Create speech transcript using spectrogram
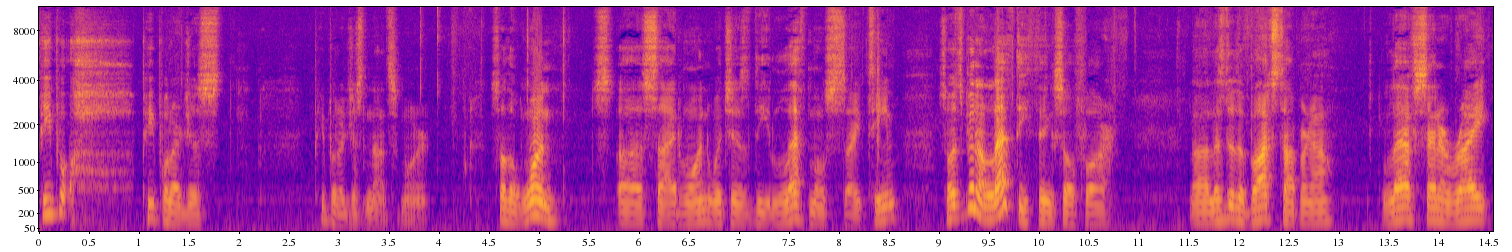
People oh, people are just people are just not smart. So the one uh, side one, which is the leftmost side team. So it's been a lefty thing so far. Uh, let's do the box topper now. Left, center, right,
